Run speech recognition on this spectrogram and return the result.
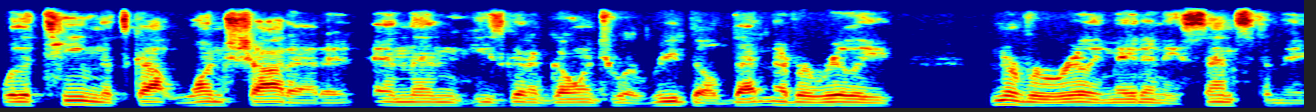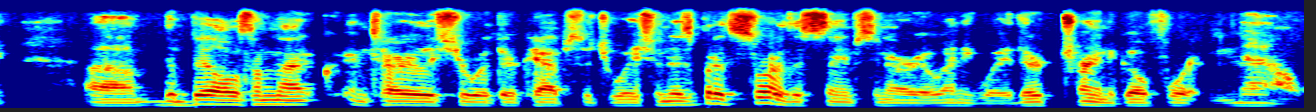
with a team that's got one shot at it, and then he's going to go into a rebuild. That never really never really made any sense to me. Um, the Bills, I'm not entirely sure what their cap situation is, but it's sort of the same scenario anyway. They're trying to go for it now.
